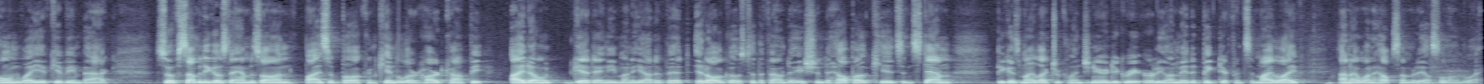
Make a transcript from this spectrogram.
own way of giving back. So if somebody goes to Amazon, buys a book on Kindle or hard copy, I don't get any money out of it. It all goes to the foundation to help out kids in STEM because my electrical engineering degree early on made a big difference in my life and I want to help somebody else along the way.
